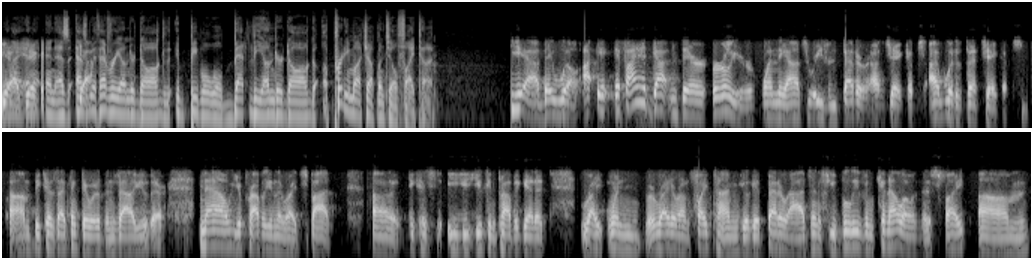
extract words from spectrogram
Yeah, and, I, and as as yeah. with every underdog, people will bet the underdog pretty much up until fight time. Yeah, they will. I, if I had gotten there earlier when the odds were even better on Jacobs, I would have bet Jacobs um, because I think there would have been value there. Now you're probably in the right spot uh, because you, you can probably get it right when right around fight time. You'll get better odds, and if you believe in Canelo in this fight, um,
